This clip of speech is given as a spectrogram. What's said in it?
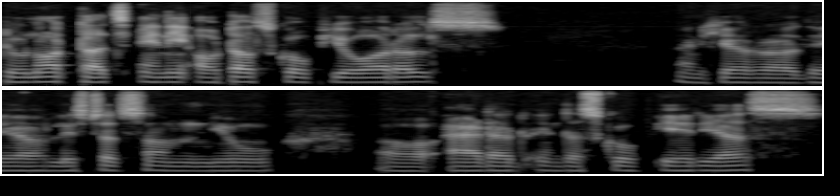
do not touch any out-of-scope URLs and here uh, they have listed some new uh, added in the scope areas.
